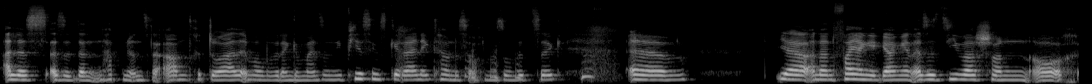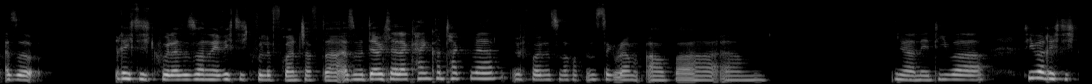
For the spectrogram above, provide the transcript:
alles, also dann hatten wir unsere Abendrituale immer, wo wir dann gemeinsam die Piercings gereinigt haben. Das war auch immer so witzig. ähm, ja, und dann feiern gegangen. Also sie war schon auch, also richtig cool. Also es war eine richtig coole Freundschaft da. Also mit der habe ich leider keinen Kontakt mehr. Wir folgen uns noch auf Instagram, aber ähm, ja, nee, die war, die war richtig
